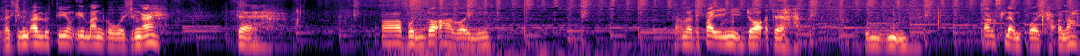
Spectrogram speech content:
ba lalu ti yung iman ko wa jing ai. Ta. Ah bundok ha ko ini. Tang la dapat ini dok ta. Tang selang poi thao no.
